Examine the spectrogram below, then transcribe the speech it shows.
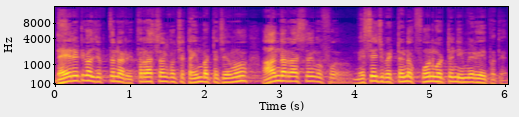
డైరెక్ట్గా వాళ్ళు చెప్తున్నారు ఇతర రాష్ట్రానికి కొంచెం టైం పట్టచ్చేమో ఆంధ్ర రాష్ట్రానికి ఒక ఫో- మెసేజ్ పెట్టండి ఒక ఫోన్ కొట్టండి ఇమ్మీడియట్గా అయిపోతాయి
